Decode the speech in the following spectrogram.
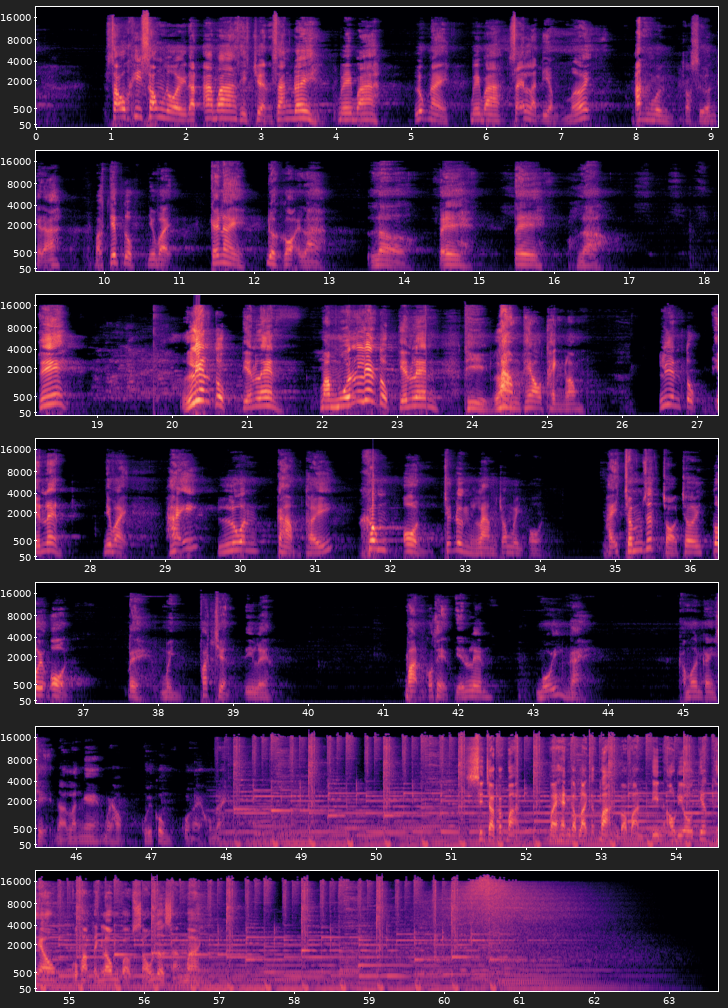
sau khi xong rồi đặt A3 thì chuyển sang đây B3 lúc này B3 sẽ là điểm mới. Ăn mừng cho sướng cái đã. Và tiếp tục như vậy. Cái này được gọi là L T. T L. Gì liên tục tiến lên. Mà muốn liên tục tiến lên thì làm theo thành long. Liên tục tiến lên. Như vậy, hãy luôn cảm thấy không ổn, chứ đừng làm cho mình ổn. Hãy chấm dứt trò chơi tôi ổn để mình phát triển đi lên. Bạn có thể tiến lên mỗi ngày cảm ơn các anh chị đã lắng nghe bài học cuối cùng của ngày hôm nay Xin chào các bạn và hẹn gặp lại các bạn vào bản tin audio tiếp theo của Phạm Thành Long vào 6 giờ sáng mai.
